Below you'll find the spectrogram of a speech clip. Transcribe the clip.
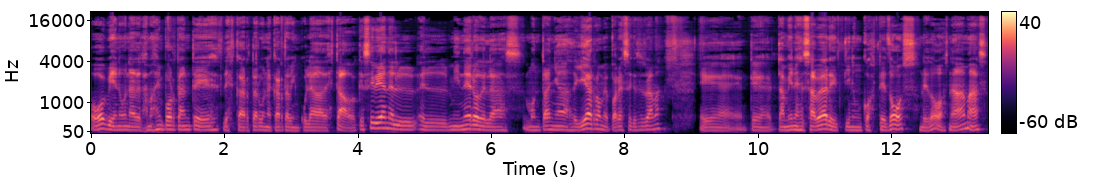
o bien una de las más importantes es descartar una carta vinculada de estado. Que si bien el, minero de las montañas de hierro, me parece que se llama, eh, que también es de saber y tiene un coste 2, de 2 nada más,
